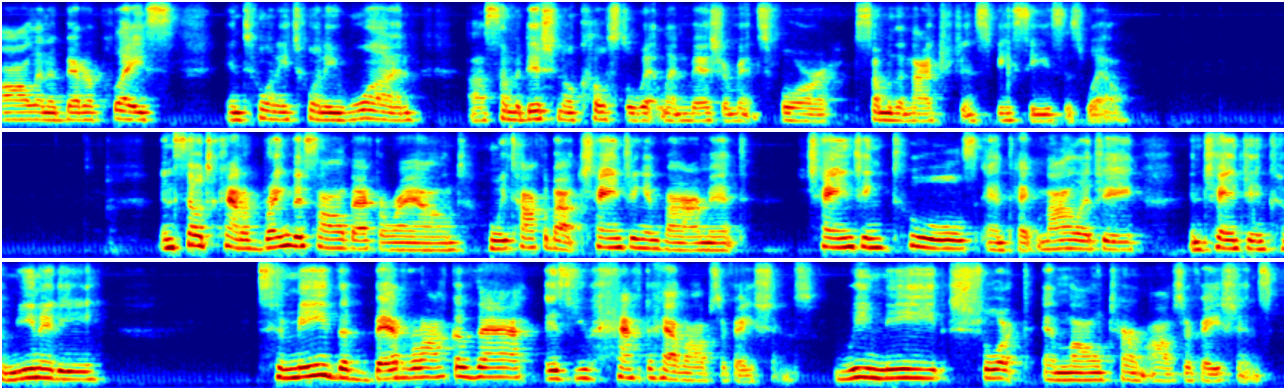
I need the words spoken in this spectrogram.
all in a better place in 2021, uh, some additional coastal wetland measurements for some of the nitrogen species as well. And so to kind of bring this all back around, when we talk about changing environment, changing tools and technology, and changing community, to me, the bedrock of that is you have to have observations. We need short and long-term observations.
